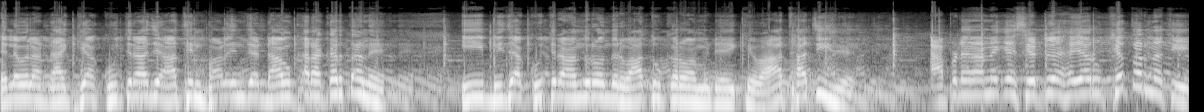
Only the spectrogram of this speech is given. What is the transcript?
એટલે ઓલા ડાઘ્યા કૂતરા જે હાથીને ભાળીને જે ડાવકારા કરતા ને એ બીજા કૂતરા અંદરો અંદર વાતું કરવા માંડે કે વાત સાચી છે. આપણે આને કે શેઠે હૈયારું ખેતર નથી.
